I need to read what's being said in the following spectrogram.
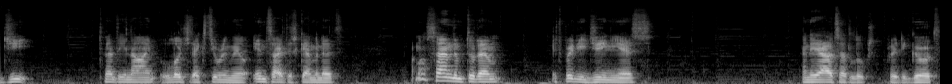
G29 Logitech steering wheel inside this cabinet. I'm gonna send them to them. It's pretty genius. And the outside looks pretty good.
